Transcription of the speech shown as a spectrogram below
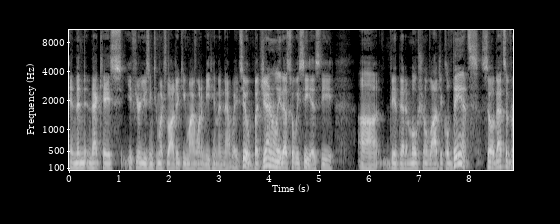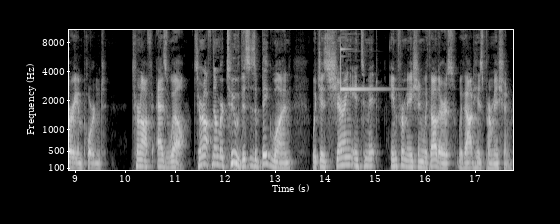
and then in that case, if you're using too much logic, you might want to meet him in that way too. But generally, that's what we see is the, uh, the that emotional logical dance. So that's a very important turnoff as well. Turnoff number two. This is a big one, which is sharing intimate information with others without his permission.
